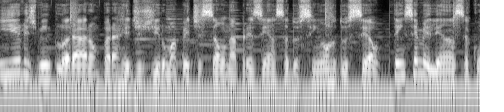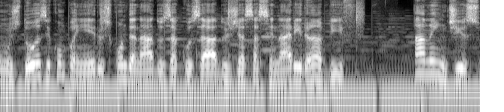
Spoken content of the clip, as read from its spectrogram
e eles me imploraram para redigir uma petição na presença do Senhor do Céu, tem semelhança com os doze companheiros condenados acusados de assassinar Irã Abif. Além disso,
